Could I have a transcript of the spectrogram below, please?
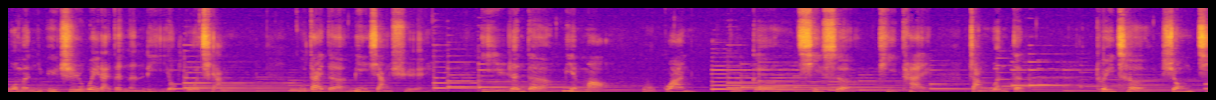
我们预知未来的能力有多强。古代的面相学以人的面貌、五官、骨骼、气色、体态、掌纹等推测凶吉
